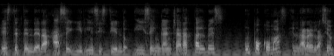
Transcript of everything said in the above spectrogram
éste tenderá a seguir insistiendo y se enganchará tal vez un poco más en la relación.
